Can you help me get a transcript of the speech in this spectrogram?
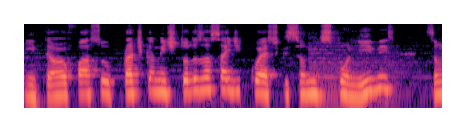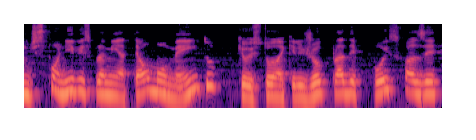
Então eu faço praticamente todas as side quests que são disponíveis. São disponíveis para mim até o momento que eu estou naquele jogo para depois fazer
